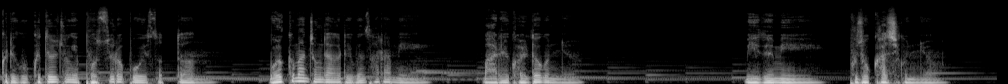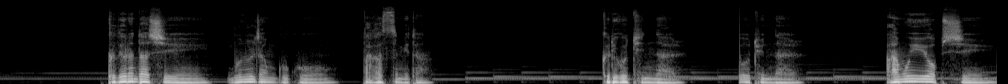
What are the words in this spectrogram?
그리고 그들 중에 보스로 보였었던 멀끔한 정장을 입은 사람이 말을 걸더군요. 믿음이 부족하시군요. 그들은 다시 문을 잠그고 나갔습니다. 그리고 뒷날, 또 뒷날, 아무 이유 없이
